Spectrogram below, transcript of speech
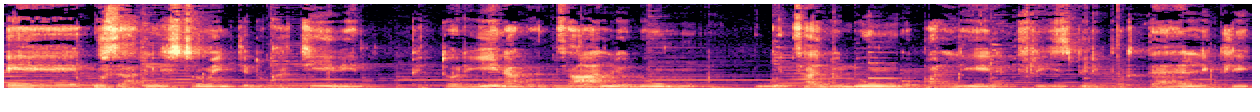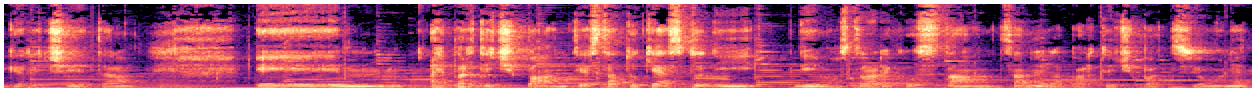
e usare gli strumenti educativi, pettorina, guinzaglio lungo, guinzaglio lungo, palline, frisbee, portelli, clicker, eccetera. E mm, ai partecipanti è stato chiesto di dimostrare costanza nella partecipazione,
